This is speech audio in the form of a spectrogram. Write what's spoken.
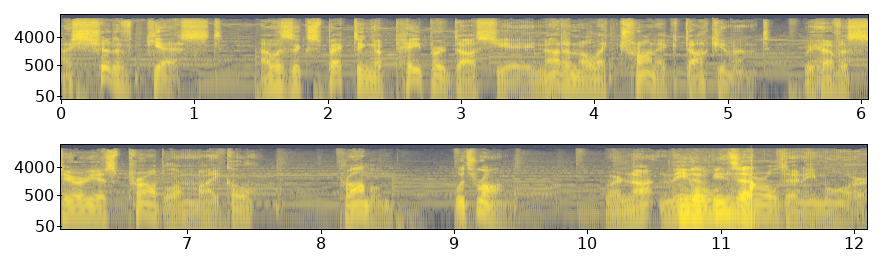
I should have guessed. I was expecting a paper dossier, not an electronic document. We have a serious problem, Michael. Problem? What's wrong? We're not in the No old widzę. world anymore,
